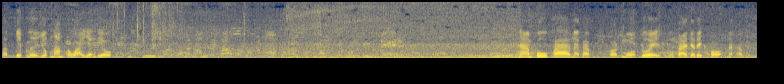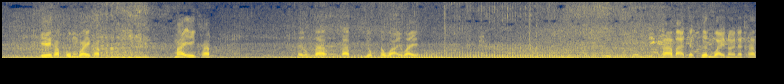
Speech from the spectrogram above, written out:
ครับเก็บเลยยกน้ำถวายอย่างเดียวห้ามปูผ้านะครับ ถอดหมวกด้วยหลวงตาจะได้เคาะนะครับโอเคครับอุ้มไว้ครับ มาอีกครับ ให้หลวงตาครับ ยกถวายไว้ภาพอาจจะเคลื่อนไหวหน่อยนะครับ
